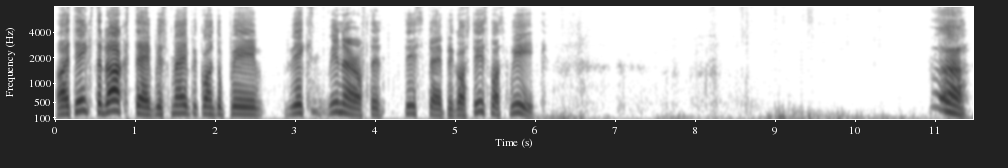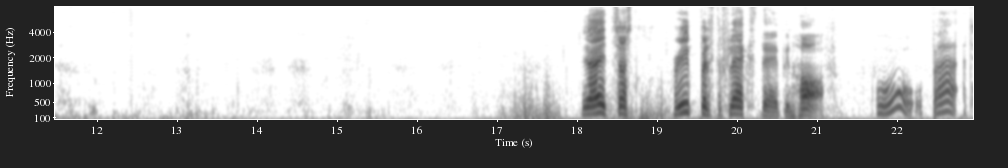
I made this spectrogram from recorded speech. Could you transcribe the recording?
I think the duct tape is maybe going to be winner of the, this tape because this was weak. Ugh. Yeah, it just ripped the flex tape in half. Oh, bad.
